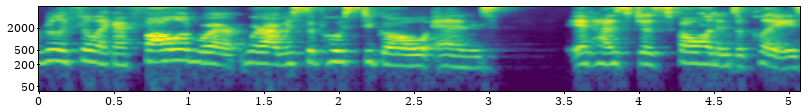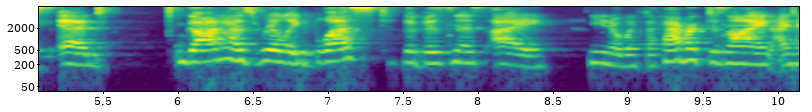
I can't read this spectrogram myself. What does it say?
I really feel like I followed where, where I was supposed to go and it has just fallen into place. And God has really blessed the business. I, you know, with the fabric design, I,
